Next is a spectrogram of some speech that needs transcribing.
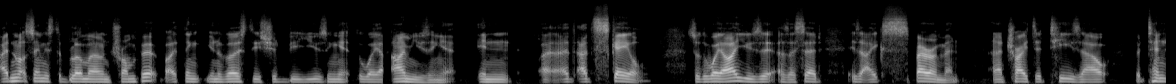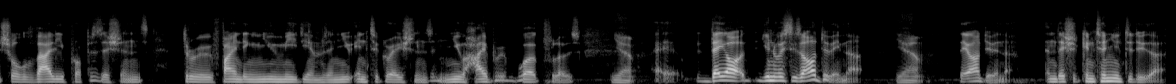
I'm not saying this to blow my own trumpet, but I think universities should be using it the way I'm using it in at, at scale. So the way I use it, as I said, is I experiment and I try to tease out potential value propositions through finding new mediums and new integrations and new hybrid workflows. Yeah. Eh, they are universities are doing that Yeah. they are doing that and they should continue to do that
